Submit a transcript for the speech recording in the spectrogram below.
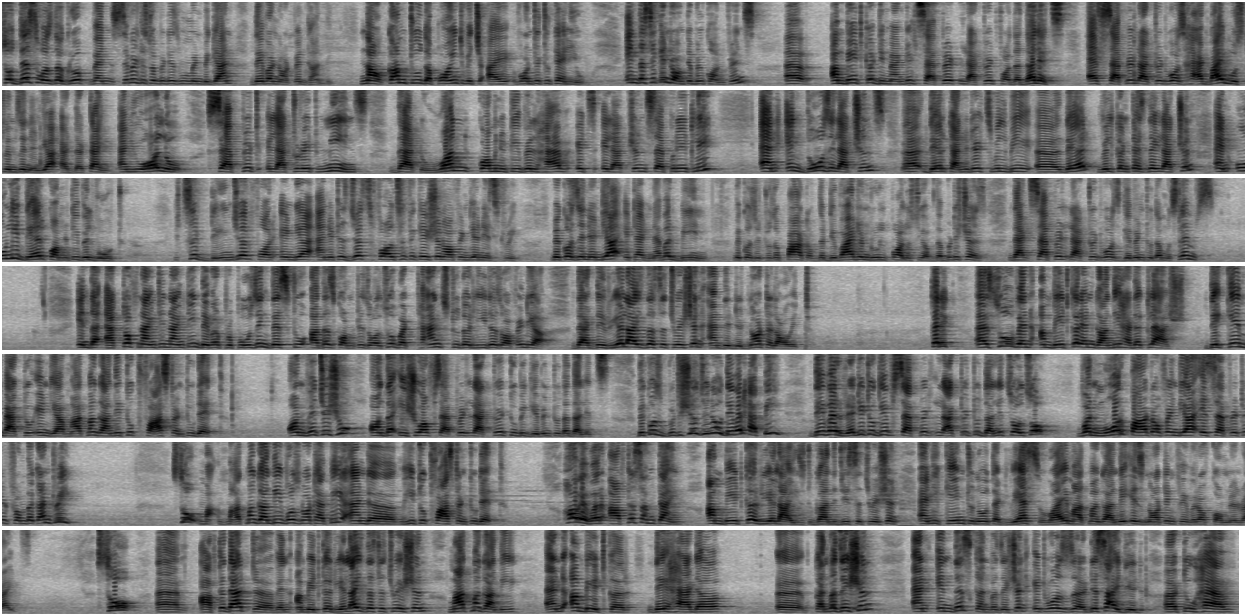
So this was the group when civil disobedience movement began, they were not with Gandhi. Now come to the point which I wanted to tell you. In the second roundtable conference, uh, Ambedkar demanded separate electorate for the Dalits as separate electorate was had by Muslims in India at that time. And you all know separate electorate means that one community will have its election separately and in those elections uh, their candidates will be uh, there will contest the election and only their community will vote. It's a danger for india and it is just falsification of indian history. Because in india it had never been because it was a part of the divide and rule policy of the britishers that separate electorate was given to the muslims. In the act of 1919 they were proposing this to others communities also but thanks to the leaders of india that they realized the situation and they did not allow it. Correct? As so when Ambedkar and Gandhi had a clash, they came back to India. Mahatma Gandhi took fast unto death. On which issue? On the issue of separate electorate to be given to the Dalits. Because Britishers, you know, they were happy. They were ready to give separate electorate to Dalits also. One more part of India is separated from the country. So Mahatma Gandhi was not happy and uh, he took fast unto death. However, after some time, Ambedkar realized Gandhiji's situation and he came to know that yes, why Mahatma Gandhi is not in favor of communal rights. So, um, after that, uh, when Ambedkar realized the situation, Mahatma Gandhi and Ambedkar, they had a, a conversation and in this conversation, it was uh, decided uh, to have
